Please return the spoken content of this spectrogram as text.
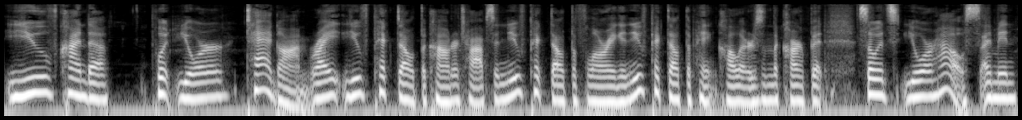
you've kind of put your tag on, right? You've picked out the countertops and you've picked out the flooring and you've picked out the paint colors and the carpet. So it's your house. I mean,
